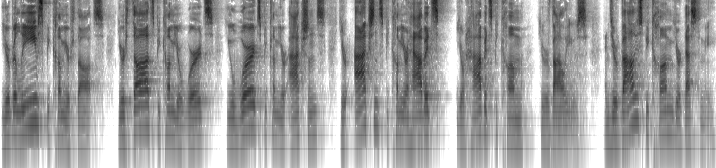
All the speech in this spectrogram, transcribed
your beliefs become your thoughts. Your thoughts become your words. Your words become your actions. Your actions become your habits. Your habits become your values. And your values become your destiny.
